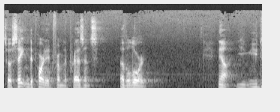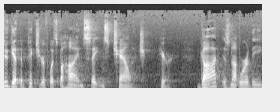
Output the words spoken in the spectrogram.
So Satan departed from the presence of the Lord. Now, you, you do get the picture of what's behind Satan's challenge here. God is not worthy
